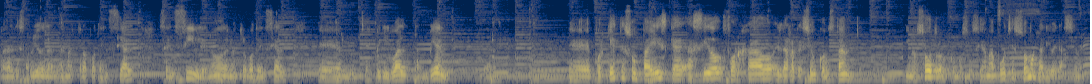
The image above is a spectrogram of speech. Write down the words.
para el desarrollo de, nuestro potencial sensible, ¿no? de nuestro potencial em, espiritual también. Eh, porque este es un país que ha sido forjado en la represión constante. Y nosotros, como sociedad mapuche, somos la liberación.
